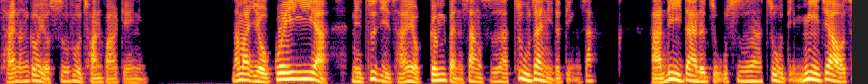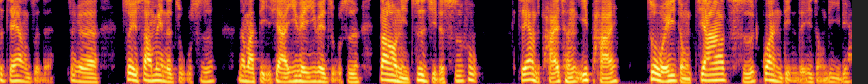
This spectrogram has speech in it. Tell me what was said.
才能够有师父传法给你。那么有皈依啊，你自己才有根本上师啊，住在你的顶上啊，历代的祖师啊，住顶。密教是这样子的，这个最上面的祖师，那么底下一位一位祖师，到你自己的师父，这样子排成一排，作为一种加持灌顶的一种力量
